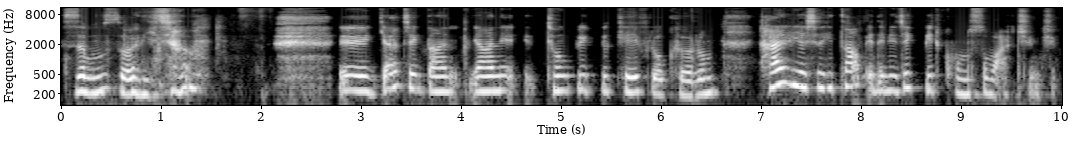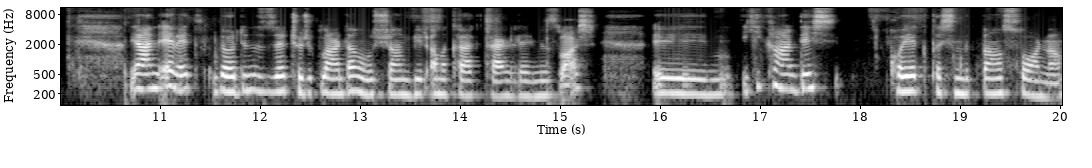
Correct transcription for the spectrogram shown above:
size bunu söyleyeceğim. gerçekten yani çok büyük bir keyifle okuyorum. Her yaşa hitap edebilecek bir konusu var çünkü. Yani evet gördüğünüz üzere çocuklardan oluşan bir ana karakterlerimiz var. Ee, iki kardeş koya taşındıktan sonra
